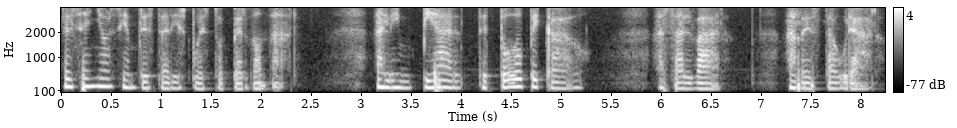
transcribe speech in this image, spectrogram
El Señor siempre está dispuesto a perdonar, a limpiar de todo pecado, a salvar, a restaurar,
